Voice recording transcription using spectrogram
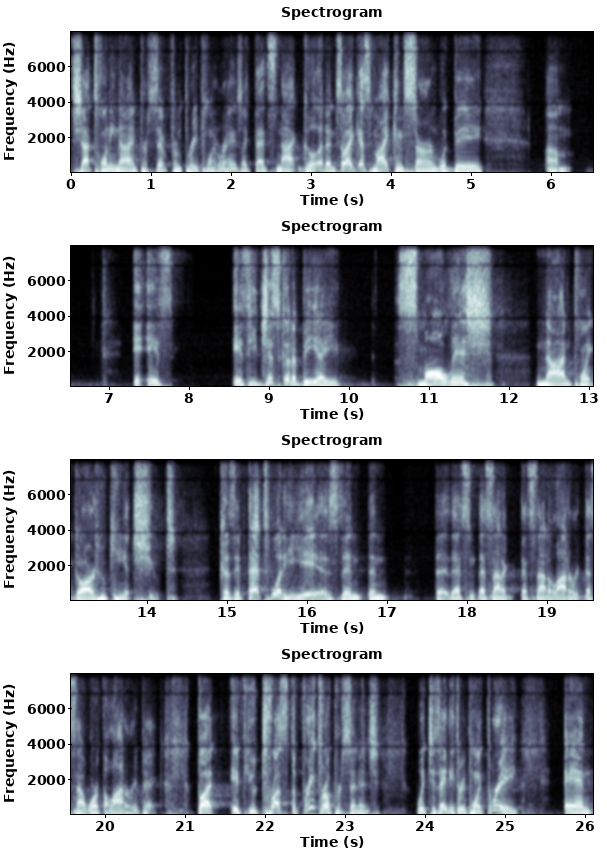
shot 29% from three point range. Like that's not good. And so I guess my concern would be um, is is he just going to be a smallish non point guard who can't shoot? Because if that's what he is, then then that's that's not a that's not a lottery that's not worth a lottery pick. But if you trust the free throw percentage, which is 83.3, and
